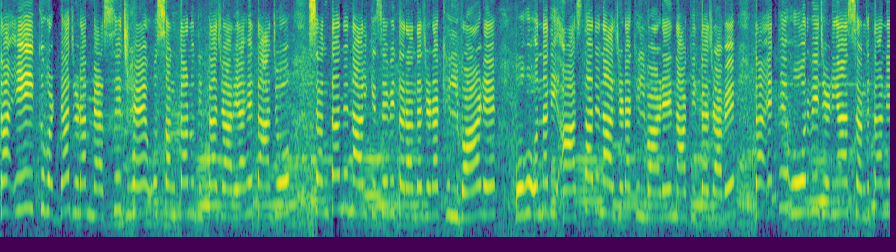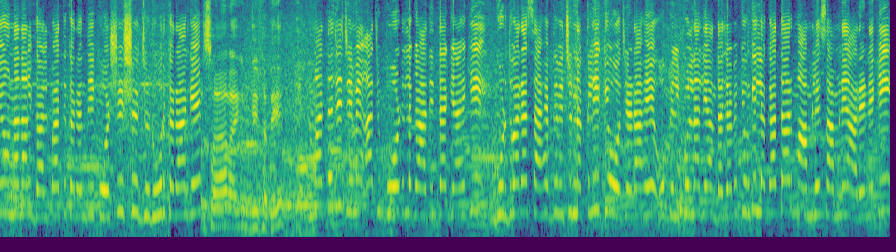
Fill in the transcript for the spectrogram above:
ਤਾਂ ਇਹ ਇੱਕ ਵੱਡਾ ਜਿਹੜਾ ਮੈਸੇਜ ਹੈ, ਉਹ ਸੰਗਤਾਂ ਨੂੰ ਦਿੱਤਾ ਜਾ ਰਿਹਾ ਹੈ, ਤਾਂ ਜਿਹੜਾ ਖਿਲਵਾੜ ਹੈ ਉਹ ਉਹਨਾਂ ਦੀ ਆਸਥਾ ਦੇ ਨਾਲ ਜਿਹੜਾ ਖਿਲਵਾੜ ਹੈ ਨਾ ਕੀਤਾ ਜਾਵੇ ਤਾਂ ਇੱਥੇ ਹੋਰ ਵੀ ਜਿਹੜੀਆਂ ਸੰਗਤਾਂ ਨੇ ਉਹਨਾਂ ਨਾਲ ਗੱਲਬਾਤ ਕਰਨ ਦੀ ਕੋਸ਼ਿਸ਼ ਜ਼ਰੂਰ ਕਰਾਂਗੇ। ਸਾ ਵਾਹਿਗੁਰੂ ਜੀ ਫਤਿਹ। ਮਾਤਾ ਜੀ ਜਿਵੇਂ ਅੱਜ ਬੋਰਡ ਲਗਾ ਦਿੱਤਾ ਗਿਆ ਹੈ ਕਿ ਗੁਰਦੁਆਰਾ ਸਾਹਿਬ ਦੇ ਵਿੱਚ ਨਕਲੀ ਘਿਓ ਜਿਹੜਾ ਹੈ ਉਹ ਬਿਲਕੁਲ ਨਾ ਲਿਆਂਦਾ ਜਾਵੇ ਕਿਉਂਕਿ ਲਗਾਤਾਰ ਮਾਮਲੇ ਸਾਹਮਣੇ ਆ ਰਹੇ ਨੇ ਕਿ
